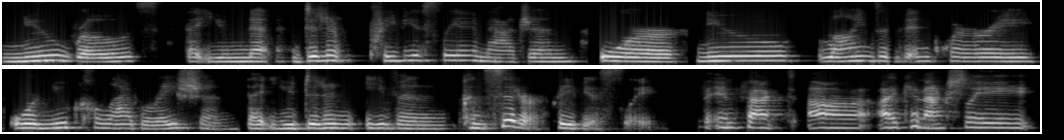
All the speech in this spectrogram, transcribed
new roads that you ne- didn't previously imagine, or new lines of inquiry, or new collaboration that you didn't even consider previously? In fact, uh, I can actually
